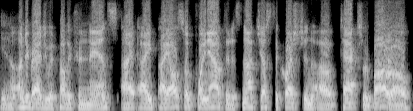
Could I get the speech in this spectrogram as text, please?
you know, undergraduate public finance, I, I, I also point out that it's not just the question of tax or borrow.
